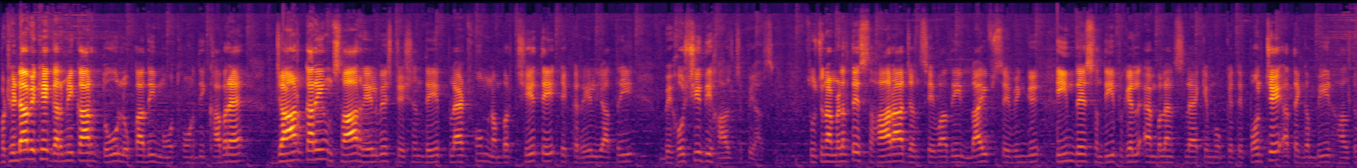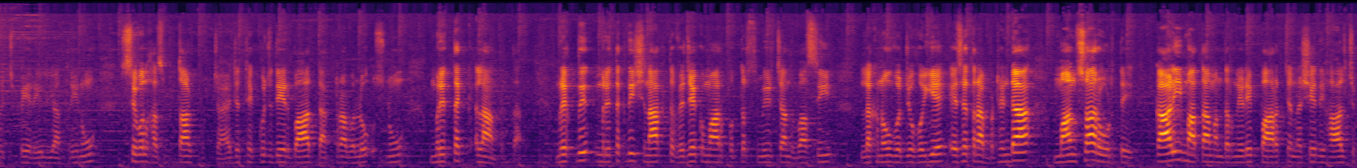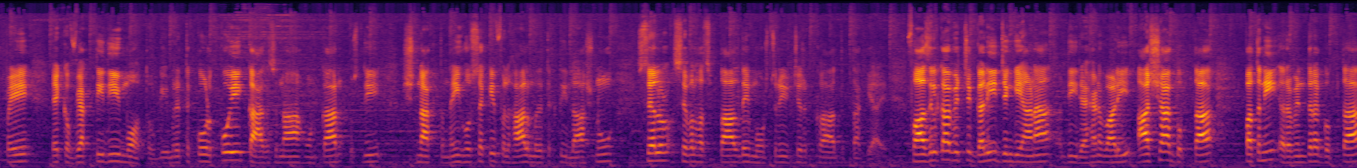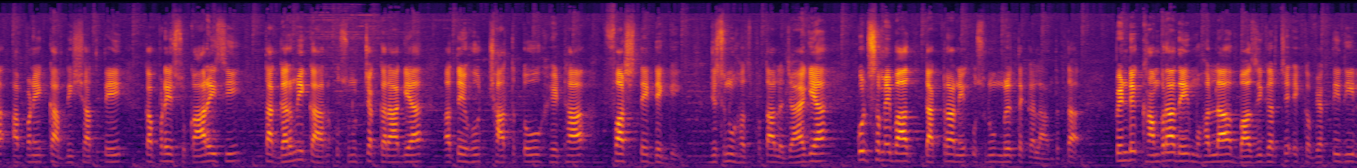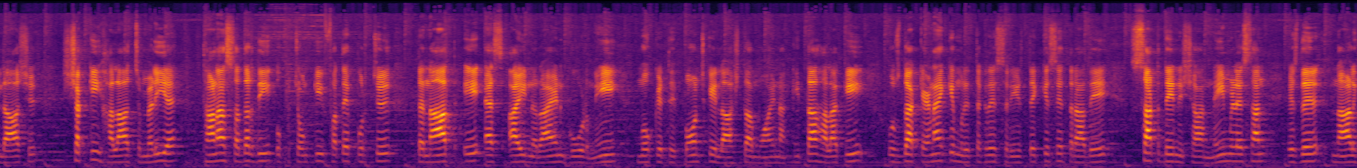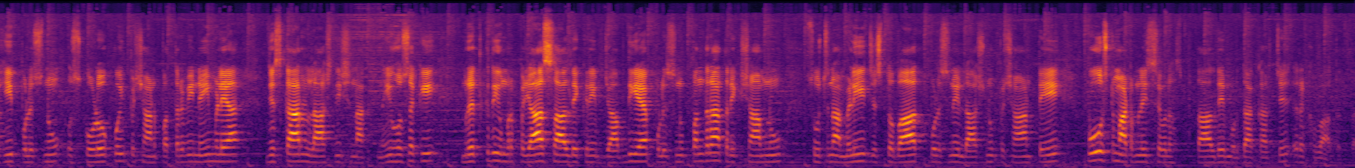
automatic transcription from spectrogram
ਬਠਿੰਡਾ ਵਿਖੇ ਗਰਮੀ ਕਾਰਨ ਦੋ ਲੋਕਾਂ ਦੀ ਮੌਤ ਹੋਣ ਦੀ ਖਬਰ ਹੈ। ਜਾਣਕਾਰੀ ਅਨੁਸਾਰ ਰੇਲਵੇ ਸਟੇਸ਼ਨ ਦੇ ਪਲੇਟਫਾਰਮ ਨੰਬਰ 6 ਤੇ ਇੱਕ ਰੇਲ ਯਾਤਰੀ ਬੇਹੋਸ਼ੀ ਦੀ ਹਾਲਤ 'ਚ ਪਿਆ ਸੀ। ਸੂਚਨਾ ਮਿਲਣ ਤੇ ਸਹਾਰਾ ਜਨਸੇਵਾ ਦੀ ਲਾਈਫ ਸੇਵਿੰਗ ਟੀਮ ਦੇ ਸੰਦੀਪ ਗਿੱਲ ਐਂਬੂਲੈਂਸ ਲੈ ਕੇ ਮੌਕੇ ਤੇ ਪਹੁੰਚੇ ਅਤੇ ਗੰਭੀਰ ਹਾਲਤ ਵਿੱਚ ਪਏ ਰੇਲ ਯਾਤਰੀ ਨੂੰ ਸਿਵਲ ਹਸਪਤਾਲ ਪਹੁੰਚਾਇਆ, ਜਿੱਥੇ ਕੁਝ ਦੇਰ ਬਾਅਦ ਡਾਕਟਰਾਂ ਵੱਲੋਂ ਉਸ ਨੂੰ ਮ੍ਰਿਤਕ ਐਲਾਨ ਦਿੱਤਾ। ਮ੍ਰਿਤਕ ਦੀ ਮ੍ਰਿਤਕ ਦੀ ਸ਼ਨਾਖਤ ਵਿਜੇ ਕੁਮਾਰ ਪੁੱਤਰ ਸਮੀਰ ਚੰਦ ਵਾਸੀ ਲਖਨਊ ਵਜੋਂ ਹੋਈ ਹੈ। ਇਸੇ ਤਰ੍ਹਾਂ ਬਠਿੰਡਾ ਮਾਨਸਾ ਰੋਡ ਤੇ ਕਾਲੀ ਮਾਤਾ ਮੰਦਿਰ ਨੇੜੇ ਪਾਰਕ 'ਚ ਨਸ਼ੇ ਦੀ ਹਾਲਤ 'ਚ ਪਏ ਇੱਕ ਵਿਅਕਤੀ ਦੀ ਮੌਤ ਹੋ ਗਈ। ਮ੍ਰਿਤਕ ਕੋਲ ਕੋਈ ਕਾਗਜ਼ ਨਾ ਹੋਣ ਕਾਰਨ ਉਸ ਦੀ ਸ਼ਨਾਖਤ ਨਹੀਂ ਹੋ ਸਕੀ। ਫਿਲਹਾਲ ਮ੍ਰਿਤਕ ਦੀ ਲਾਸ਼ ਨੂੰ ਸਿਵਲ ਸਿਵਲ ਹਸਪਤਾਲ ਦੇ ਮੋਰਚਰੀ 'ਚ ਰਖਾ ਦਿੱਤਾ ਗਿਆ ਹੈ। ਫਾਜ਼ਿਲਕਾ ਵਿੱਚ ਗਲੀ ਜੰਗਿਆਣਾ ਦੀ ਰਹਿਣ ਵਾਲੀ ਆਸ਼ਾ ਗੁਪਤਾ, ਪਤਨੀ ਰਵਿੰਦਰ ਗੁਪਤਾ ਆਪਣੇ ਘਰ ਦੀ ਛੱਤ ਤੇ ਕੱਪੜੇ ਸੁਕਾ ਰਹੀ ਸੀ ਤਾਂ ਗਰਮੀ ਕਾਰਨ ਉਸ ਨੂੰ ਚੱਕਰ ਆ ਗਿਆ ਅਤੇ ਉਹ ਛੱਤ ਤੋਂ ਹੇਠਾਂ ਫਰਸ਼ ਤੇ ਡਿੱਗ ਗਈ ਜਿਸ ਨੂੰ ਹਸਪਤਾਲ ਲਿਜਾਇਆ ਗਿਆ। ਕੁਝ ਸਮੇਂ ਬਾਅਦ ਡਾਕਟਰਾਂ ਨੇ ਉਸ ਨੂੰ ਮ੍ਰਿਤਕ ਐਲਾਨ ਦਿੱਤਾ। ਪਿੰਡ ਖਾਂਬਰਾ ਦੇ ਮੁਹੱਲਾ ਬਾਜ਼ੀਗਰ 'ਚ ਇੱਕ ਵਿਅਕਤੀ ਦੀ ਲਾਸ਼ ਸ਼ੱਕੀ ਹਾਲਾਤ 'ਚ ਮਿਲੀ ਹੈ। ਥਾਣਾ ਸਦਰ ਦੀ ਉਪਚੌਂਕੀ ਫਤਿਹਪੁਰ 'ਚ ਤੈਨਾਤ ਏਐਸਆਈ ਨਰਾਇਣ ਗੋੜ ਨੇ ਮੌਕੇ ਤੇ ਪਹੁੰਚ ਕੇ ਲਾਸ਼ ਦਾ ਮੁਆਇਨਾ ਕੀਤਾ। ਹਾਲਾਂਕਿ ਉਸ ਦਾ ਕਹਿਣਾ ਹੈ ਕਿ ਮ੍ਰਿਤਕ ਦੇ ਸਰੀਰ ਤੇ ਕਿਸੇ ਤਰ੍ਹਾਂ ਦੇ ਸੱਟ ਦੇ ਨਿਸ਼ਾਨ ਨਹੀਂ ਮਿਲੇ ਸਨ। ਇਸ ਦੇ ਨਾਲ ਹੀ ਪੁਲਿਸ ਨੂੰ ਉਸ ਕੋਲੋਂ ਕੋਈ ਪਛਾਣ ਪੱਤਰ ਵੀ ਨਹੀਂ ਮਿਲਿਆ, ਜਿਸ ਕਾਰਨ ਲਾਸ਼ ਦੀ ਸ਼ਨਾਖਤ ਨਹੀਂ ਹੋ ਸਕੀ। ਮ੍ਰਿਤਕ ਦੀ ਉਮਰ 50 ਸਾਲ ਦੇ ਕਰੀਬ ਜਾਪਦੀ ਹੈ। ਪੁਲਿਸ ਨੂੰ 15 ਤਰੀਕ ਸ਼ਾਮ ਨੂੰ ਸੂਚਨਾ ਮਿਲੀ, ਜਿਸ ਤੋਂ ਬਾਅਦ ਪੁਲਿਸ ਨੇ ਲਾਸ਼ ਨੂੰ ਪਛਾਣ ਤੇ ਪੋਸਟਮਾਰਟਮ ਲਈ ਸਿਵਲ ਹਸਪਤਾਲ ਦੇ ਮੁਰਦਾ ਘਰ 'ਚ ਰਖਵਾ ਦਿੱਤਾ।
